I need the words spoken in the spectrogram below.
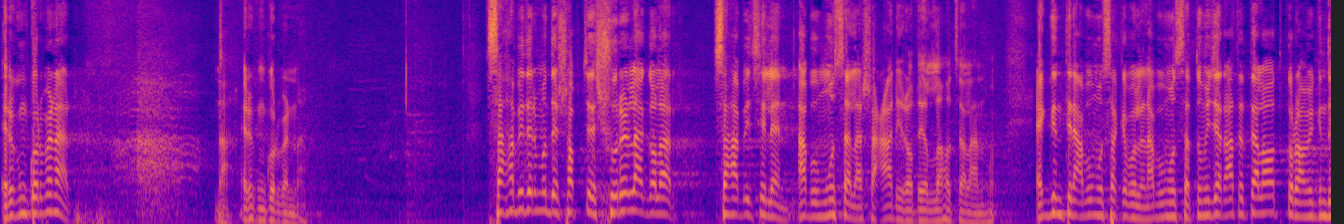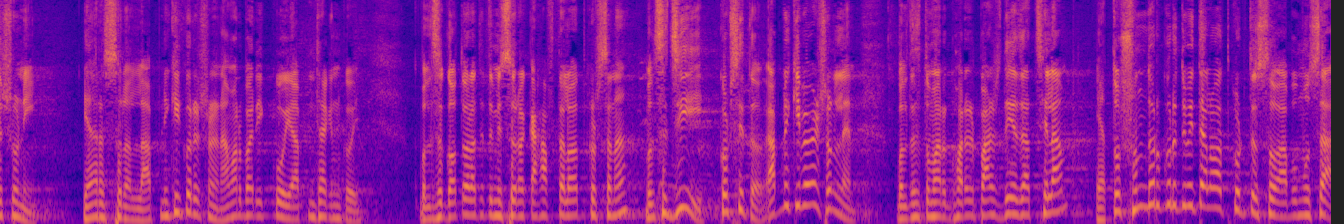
এরকম করবেন আর? না, এরকম করবেন না। সাহাবিদের মধ্যে সবচেয়ে সুরেলা গলার সাহাবি ছিলেন আবু মুসালা শাহরি রদে আল্লাহ চালানহ একদিন তিনি আবু মুসাকে বলেন, আবু মুসা, তুমি যে রাতে তেলাওয়াত করো, আমি কিন্তু শুনি। ইয়া রাসূলুল্লাহ, আপনি কি করে শুনেন? আমার বাড়ি কই? আপনি থাকেন কই? বলছে গত রাতে তুমি সুরা কাহাফ তেলাওয়াত করছ না? বলছে, জি, করছি তো। আপনি কীভাবে শুনলেন? বলতেছে, তোমার ঘরের পাশ দিয়ে যাচ্ছিলাম। এত সুন্দর করে তুমি তেলাওয়াত করতেছো, আবু মুসা।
